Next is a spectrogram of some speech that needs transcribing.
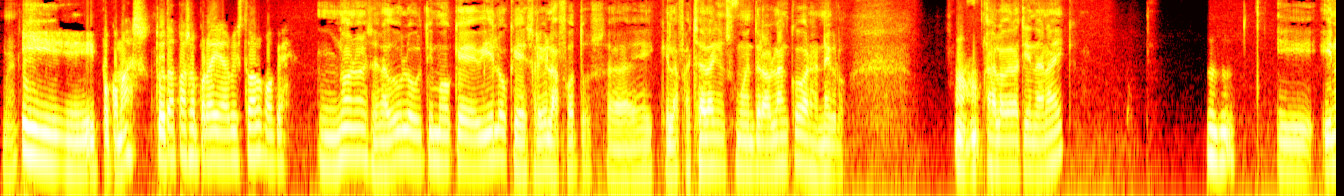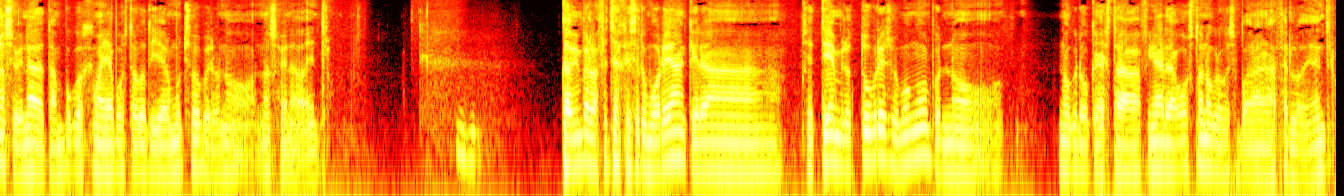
Bueno. Y, y poco más. ¿Tú te has pasado por ahí? ¿Has visto algo o qué? No, no, en Senadu lo último que vi lo que salió en las fotos, eh, que la fachada que en su momento era blanco ahora es negro. Ajá. A lo de la tienda Nike Ujú. Y, y no se ve nada, tampoco es que me haya puesto a cotillar mucho, pero no, no se ve nada dentro. También para las fechas que se rumorean, que era septiembre, octubre, supongo, pues no, no creo que hasta finales de agosto no creo que se podrán hacerlo de dentro.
